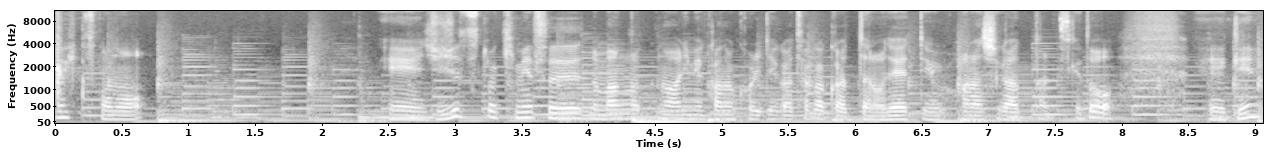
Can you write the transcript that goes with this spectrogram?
もう一つこのえー、呪術と鬼滅の漫画のアニメ化のクオリティが高かったのでっていう話があったんですけど、えー、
